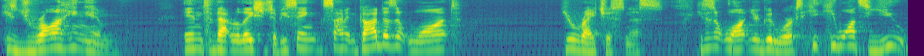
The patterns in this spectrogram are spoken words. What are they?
He's drawing him into that relationship. He's saying, Simon, God doesn't want your righteousness, He doesn't want your good works. He, he wants you.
